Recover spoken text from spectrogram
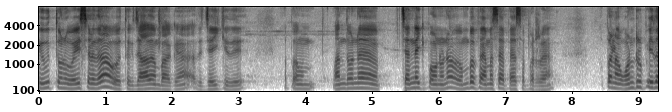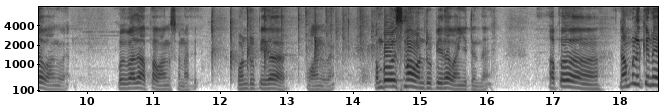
இருபத்தொன்று வயசில் தான் ஒருத்தருக்கு ஜாதகம் பார்க்கேன். அது ஜெயிக்குது. அப்போ வந்தோடனே சென்னைக்கு போகணுன்னா ரொம்ப ஃபேமஸாக பேசப்படுறேன். அப்போ நான் ஒன் ருபி தான் வாங்குவேன். ஒரு ரூபா தான் அப்பா வாங்க சொன்னார். ஒன் ருபி தான் வாங்குவேன். ரொம்ப வருஷமாக ஒன் ருபி தான் வாங்கிட்டு இருந்தேன். அப்போ நம்மளுக்குன்னு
